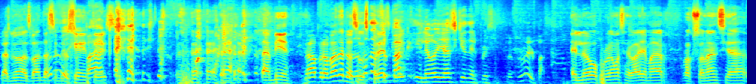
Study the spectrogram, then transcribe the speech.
las nuevas bandas Mándenos emergentes. También, No, pero mándenos Nos sus press su pack kit. y luego ya es quien el. Pero primero el pack. el nuevo programa se va a llamar Roxonancia.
